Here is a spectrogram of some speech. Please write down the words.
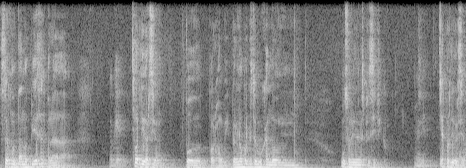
estoy juntando piezas para Ok. por diversión, por, por hobby, pero no porque estoy buscando un, un sonido en específico. Muy bien. Es por diversión.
